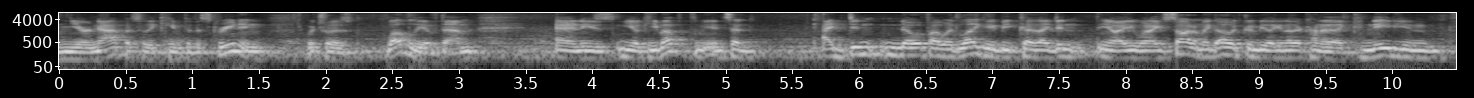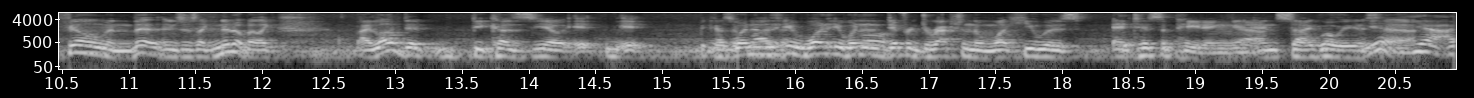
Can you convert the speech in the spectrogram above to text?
near Napa, so they came to the screening, which was lovely of them. And he's you know came up to me and said. I didn't know if I would like it because I didn't, you know, I, when I saw it, I'm like, oh, it's gonna be like another kind of like Canadian film, and this, and it's just like, no, no, but like, I loved it because you know it it Because it went in, wasn't. it went it went in a different direction than what he was anticipating, Yeah. and so Zach, what were you gonna say? yeah. Yeah, I,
